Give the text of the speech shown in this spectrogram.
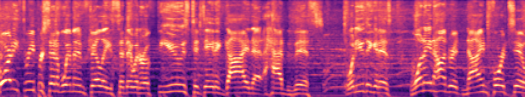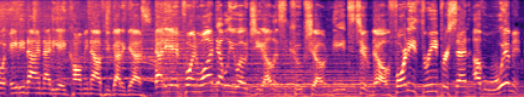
43% of women in Philly said they would refuse to date a guy that had this. What do you think it is? 1 800 942 8998. Call me now if you've got a guess. 98.1 WOGL. It's the Coop Show. Needs to know. 43% of women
